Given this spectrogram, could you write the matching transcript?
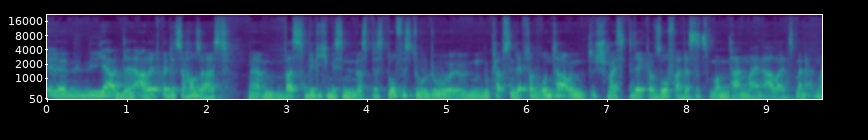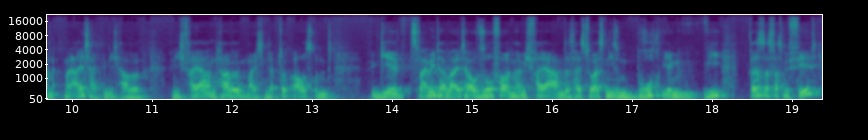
äh, ja, deine Arbeit bei dir zu Hause hast. Ne? Was wirklich ein bisschen, was das doof ist, du, du, ähm, du klappst den Laptop runter und schmeißt direkt aufs Sofa. Das ist momentan mein Arbeits-, mein, mein, mein Alltag, den ich habe. Wenn ich Feierabend habe, mache ich den Laptop aus und gehe zwei Meter weiter aufs Sofa und habe ich Feierabend. Das heißt, du hast nie so einen Bruch irgendwie. Das ist das, was mir fehlt.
